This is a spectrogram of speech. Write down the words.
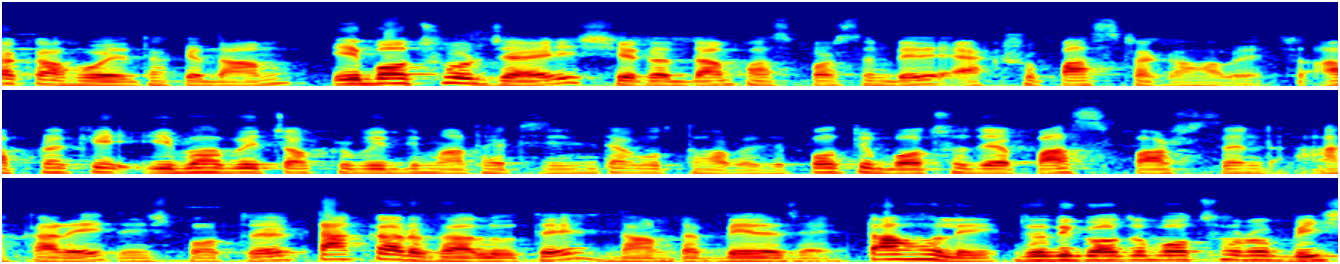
টাকা হয়ে থাকে দাম এবছর যায় সেটার দাম পাঁচ পার্সেন্ট বেড়ে একশো পাঁচ টাকা হবে। আপনাকে এভাবে চক্রবৃদ্ধি মাথায় চিন্তা করতে হবে যে প্রতি বছর যে পাঁচ পার্সেন্ট আকারে জিনিসপত্রের টাকার ভ্যালুতে দামটা বেড়ে যায়। তাহলে যদি গত বছরও বিশ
